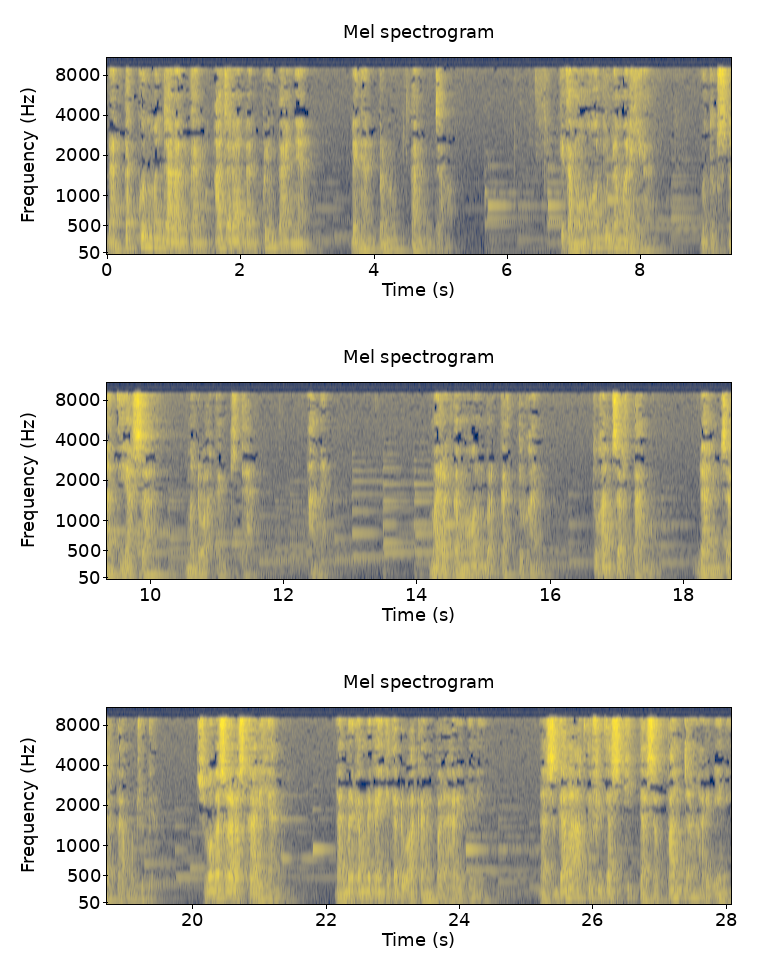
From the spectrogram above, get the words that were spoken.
dan tekun menjalankan ajaran dan perintahnya dengan penuh tanggung jawab. Kita memohon Bunda Maria untuk senantiasa mendoakan kita. Amin. Mari kita mohon berkat Tuhan. Tuhan sertamu dan sertamu juga. Semoga saudara sekalian dan mereka-mereka yang kita doakan pada hari ini. Dan segala aktivitas kita sepanjang hari ini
